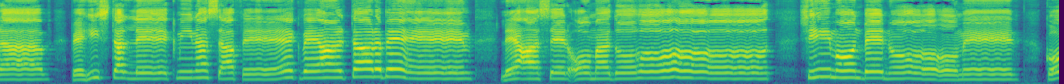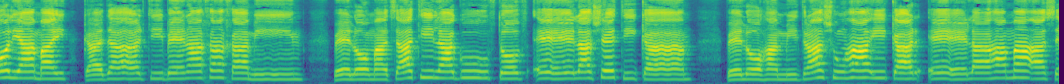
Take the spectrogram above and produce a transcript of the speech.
רב, והסתלק מן הספק, ואל תרבה לעשר עומדות. שמעון בנו אומר, כל ימי גדלתי בין החכמים, ולא מצאתי לגוף טוב אלא שתיקם. ולא המדרש הוא העיקר, אלא המעשה,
